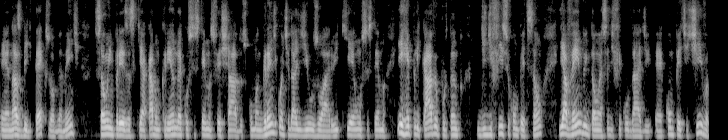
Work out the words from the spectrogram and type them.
é, nas big techs, obviamente, são empresas que acabam criando ecossistemas fechados com uma grande quantidade de usuário e que é um sistema irreplicável, portanto, de difícil competição. E havendo então essa dificuldade é, competitiva,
